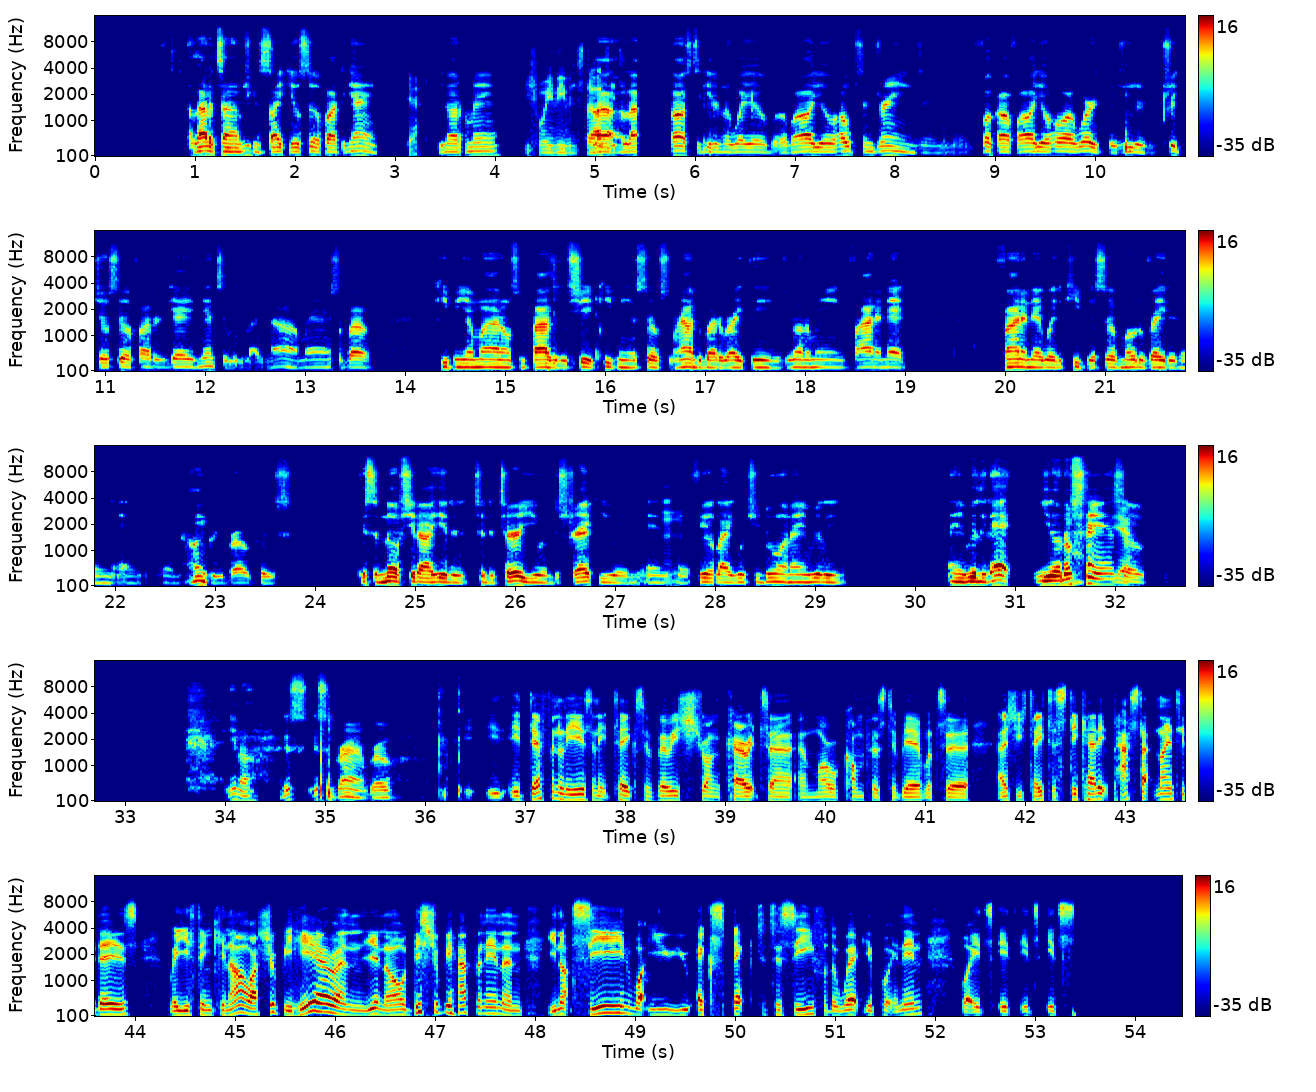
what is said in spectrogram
a lot of times you can psych yourself out the game. Yeah, you know what I mean before you've even started. A lot, of thoughts to get in the way of, of all your hopes and dreams and, and fuck off all your hard work because you tricked yourself out of the game mentally. Like, nah, man, it's about keeping your mind on some positive shit, keeping yourself surrounded by the right things. You know what I mean? Finding that, finding that way to keep yourself motivated and and, and hungry, bro. Because it's enough shit out here to, to deter you and distract you and, and, mm-hmm. and feel like what you're doing ain't really ain't really that. You know what I'm saying? Yeah. So you know, it's it's a grind, bro. It, it, definitely is, and it takes a very strong character and moral compass to be able to, as you say, to stick at it past that 90 days where you're thinking, oh, I should be here and, you know, this should be happening. And you're not seeing what you, you expect to see for the work you're putting in. But it's, it, it's, it's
